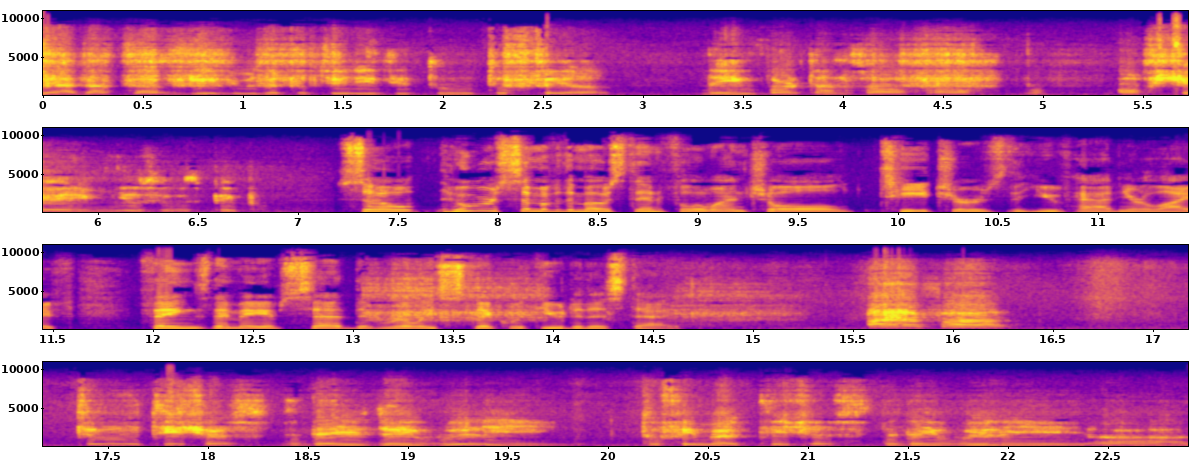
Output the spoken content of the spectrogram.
yeah, that that gives you the opportunity to, to feel the importance of, of, of sharing music with people. So, who were some of the most influential teachers that you've had in your life? Things they may have said that really stick with you to this day. I have uh, two teachers. They they really two female teachers. They really uh,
